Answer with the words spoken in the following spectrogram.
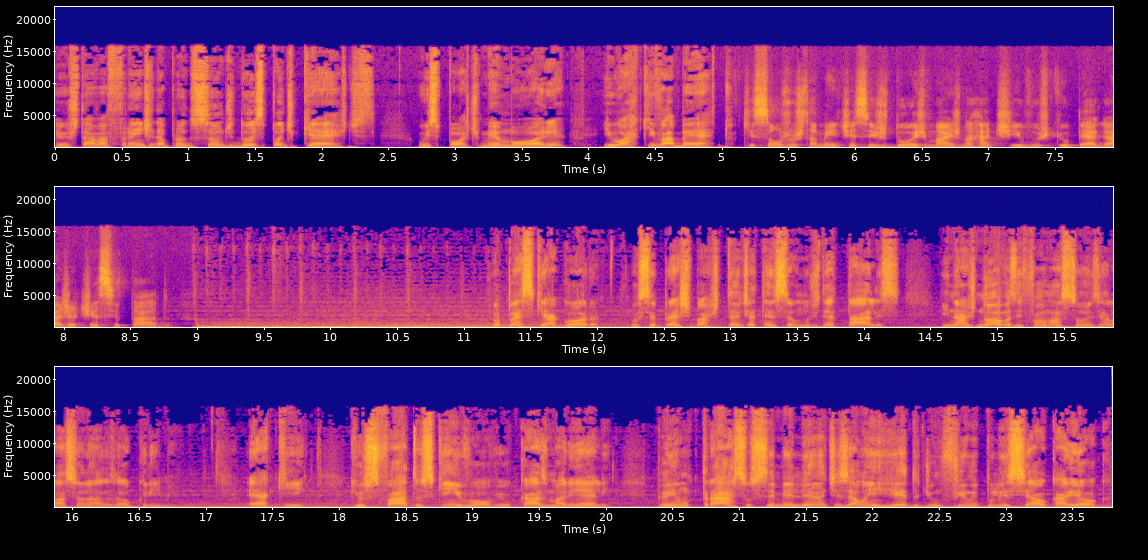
eu estava à frente da produção de dois podcasts. O Esporte Memória e o Arquivo Aberto. Que são justamente esses dois mais narrativos que o PH já tinha citado. Eu peço que agora você preste bastante atenção nos detalhes e nas novas informações relacionadas ao crime. É aqui que os fatos que envolvem o caso Marielle ganham traços semelhantes ao enredo de um filme policial carioca,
